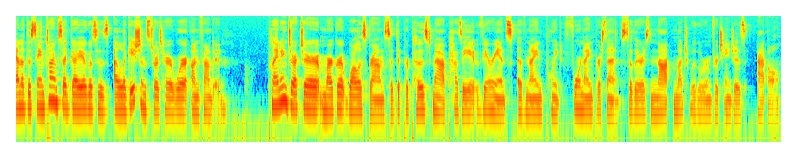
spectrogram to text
and at the same time said Gallegos' allegations towards her were unfounded. Planning Director Margaret Wallace Brown said the proposed map has a variance of 9.49%, so there is not much wiggle room for changes at all.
